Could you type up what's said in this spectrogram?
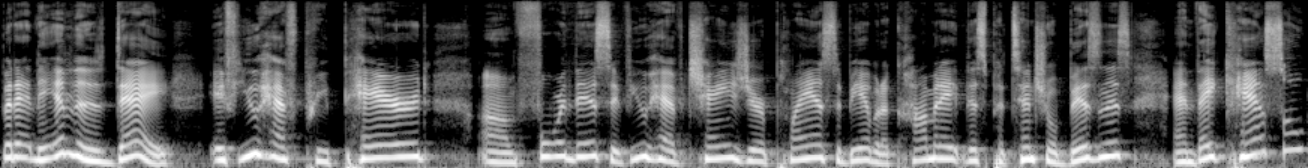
But at the end of the day, if you have prepared um, for this, if you have changed your plans to be able to accommodate this potential business and they cancel,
